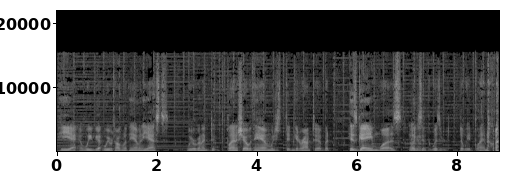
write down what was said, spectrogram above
he uh, we got we were talking with him, and he asked we were going to plan a show with him. We just didn't get around to it, but his game was Legacy mm-hmm. of the Wizard that we had planned on,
